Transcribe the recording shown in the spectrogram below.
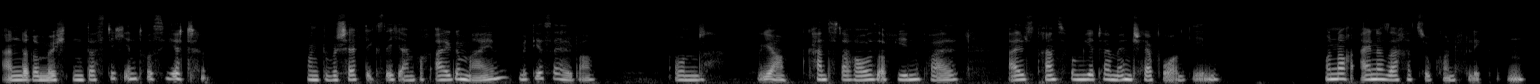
andere möchten, das dich interessiert. Und du beschäftigst dich einfach allgemein mit dir selber. Und ja, kannst daraus auf jeden Fall als transformierter Mensch hervorgehen. Und noch eine Sache zu Konflikten.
